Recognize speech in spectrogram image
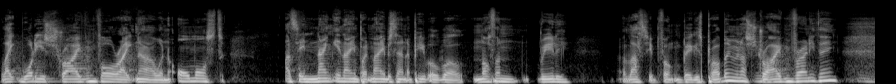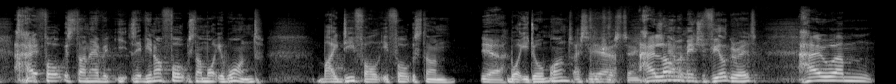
Like, what are you striving for right now? And almost, I'd say 99.9% of people, well, nothing really. Well, that's your fucking biggest problem. You're not striving for anything. So How- you're focused on every. If you're not focused on what you want, by default, you're focused on Yeah. what you don't want. That's Yeah. interesting. How Which long? never makes you feel great. How um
